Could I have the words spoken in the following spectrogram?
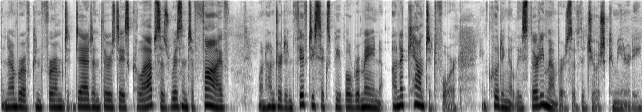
The number of confirmed dead in Thursday's collapse has risen to five. 156 people remain unaccounted for, including at least 30 members of the Jewish community.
